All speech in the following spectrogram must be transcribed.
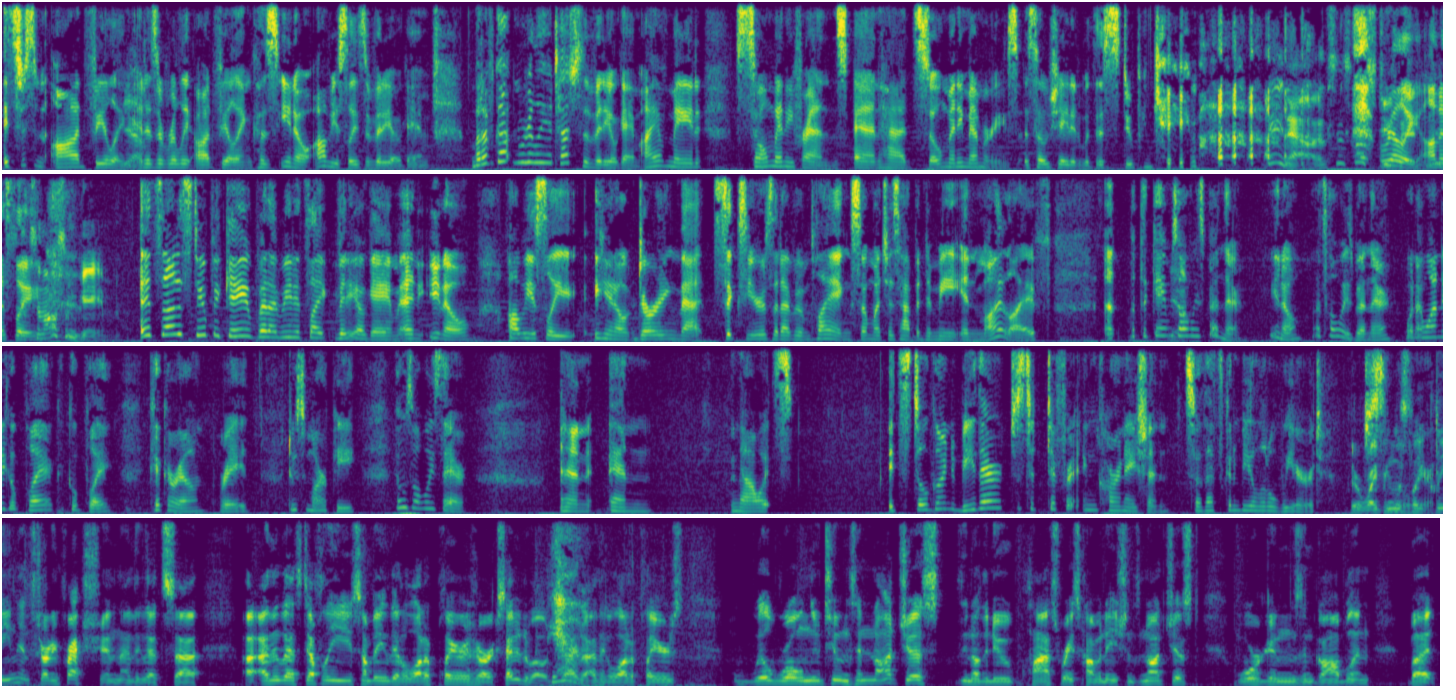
It's just an odd feeling. Yeah. It is a really odd feeling because, you know, obviously it's a video game. But I've gotten really attached to the video game. I have made so many friends and had so many memories associated with this stupid game. hey, now it's, it's not stupid. Really, It's- honestly. it's, an awesome game. it's not a stupid game, but I mean, it's like video game. And, you know, obviously, you know, during that six years that I've been playing, so much has happened to me in my life. Uh, but the game's Yeah. always been there. You know, it's always been there. When I wanted to go play, I could go play, kick around, raid, do some RP. It was always there. And, and now it's, it's still going to be there, just a different incarnation. So that's going to be a little weird. They're Just wiping the slate weird. clean and starting fresh, and I think that's uh, I I think that's definitely something that a lot of players are excited about. Yeah. I, I think a lot of players will roll new toons, and not just you know the new class race combinations, not just Worgens and Goblin, but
